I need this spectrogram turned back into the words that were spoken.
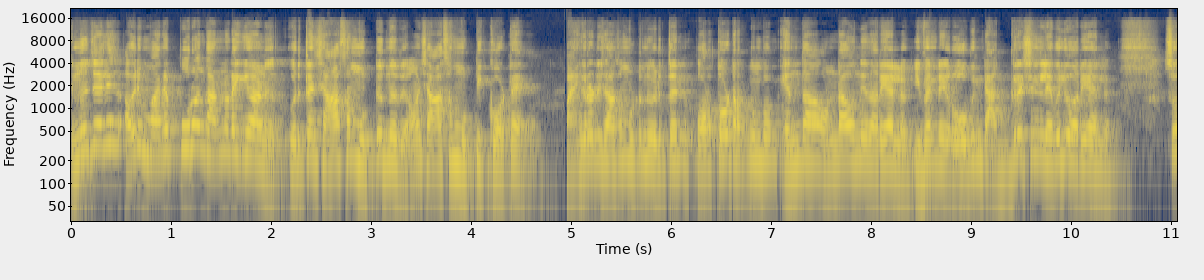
എന്ന് വെച്ചാൽ അവർ മനഃപൂർവം കണ്ണടയ്ക്കുകയാണ് ഒരുത്തൻ ശ്വാസം മുട്ടുന്നത് അവൻ ശ്വാസം മുട്ടിക്കോട്ടെ. ഭയങ്കരമായിട്ട് ശ്വാസം മുട്ടുന്ന ഒരുത്തൻ പുറത്തോട്ട് ഇറങ്ങുമ്പം എന്താ ഉണ്ടാവുന്നതെന്ന് അറിയാമല്ലോ ഇവന്റെ റോബിന്റെ അഗ്രഷൻ ലെവലും അറിയാമല്ലോ സോ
